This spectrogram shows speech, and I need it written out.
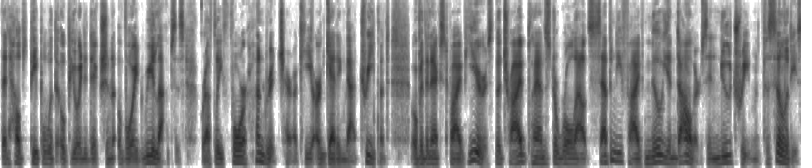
that helps people with opioid addiction avoid relapses. Roughly 400 Cherokee are getting that treatment. Over the next five years, the tribe plans to roll out $75 million in new treatment facilities,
